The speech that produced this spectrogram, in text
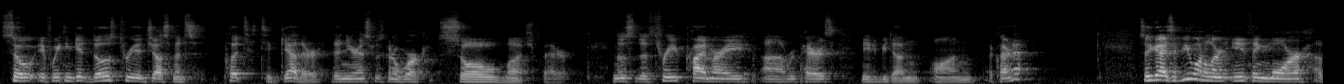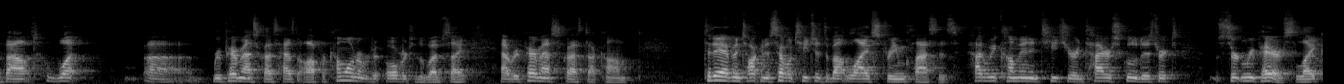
So if we can get those three adjustments put together, then your instrument's gonna work so much better. And those are the three primary uh, repairs need to be done on a clarinet. So you guys, if you want to learn anything more about what uh, Repair Masterclass has to offer, come on over to, over to the website at repairmasterclass.com. Today I've been talking to several teachers about live stream classes. How do we come in and teach your entire school district certain repairs, like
